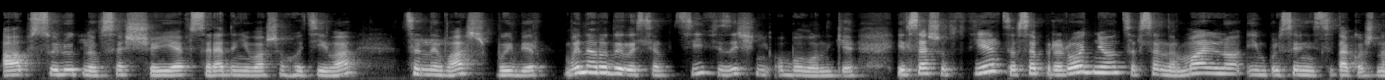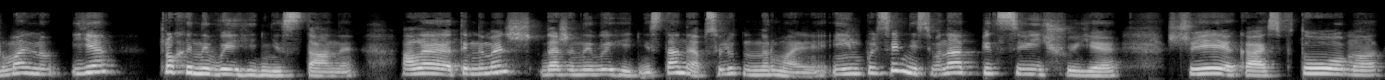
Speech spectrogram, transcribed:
абсолютно все, що є всередині вашого тіла. Це не ваш вибір. Ви народилися в цій фізичній оболонці. І все, що тут є, це все природньо, це все нормально, імпульсивність це також нормально. Є трохи невигідні стани, але тим не менш, навіть невигідні стани абсолютно нормальні. І імпульсивність вона підсвічує, що є якась втома,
